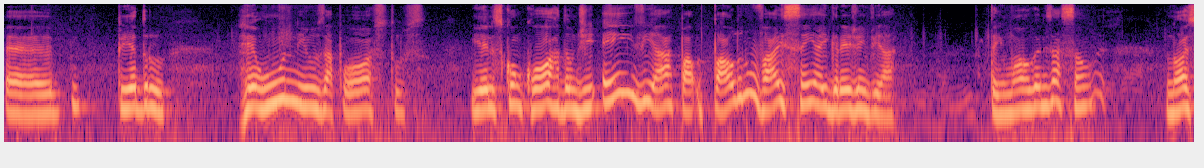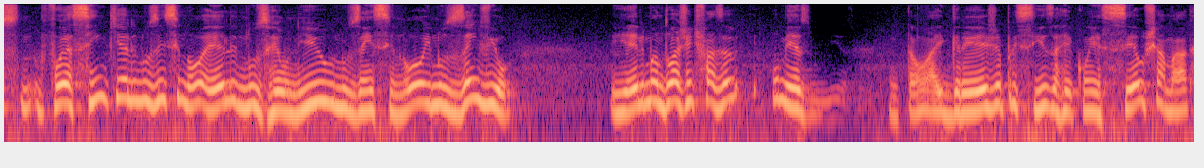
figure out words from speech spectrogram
É, Pedro reúne os apóstolos e eles concordam de enviar Paulo. Paulo não vai sem a igreja enviar. Tem uma organização. Nós, foi assim que ele nos ensinou. Ele nos reuniu, nos ensinou e nos enviou. E ele mandou a gente fazer o mesmo. Então a igreja precisa reconhecer o chamado.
